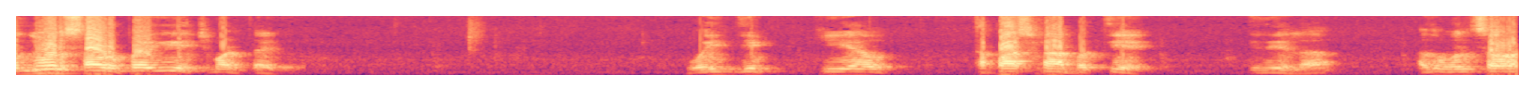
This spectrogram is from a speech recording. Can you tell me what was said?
ಒಂದೂವರೆ ಸಾವಿರ ರೂಪಾಯಿಗೆ ಹೆಚ್ಚು ಮಾಡ್ತಾ ಇದ್ರು ವೈದ್ಯಕೀಯ ತಪಾಸಣಾ ಭತ್ಯೆ ಇದೆಯಲ್ಲ, ಅದು ಒಂದ್ ಸಾವಿರ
